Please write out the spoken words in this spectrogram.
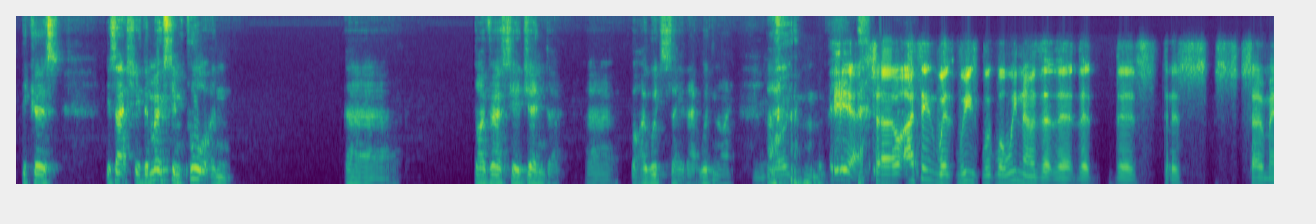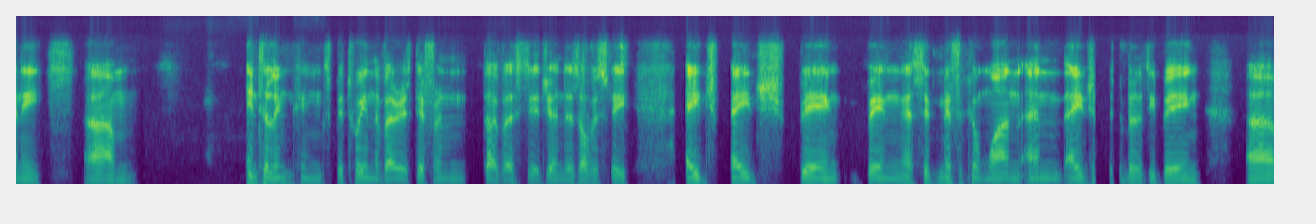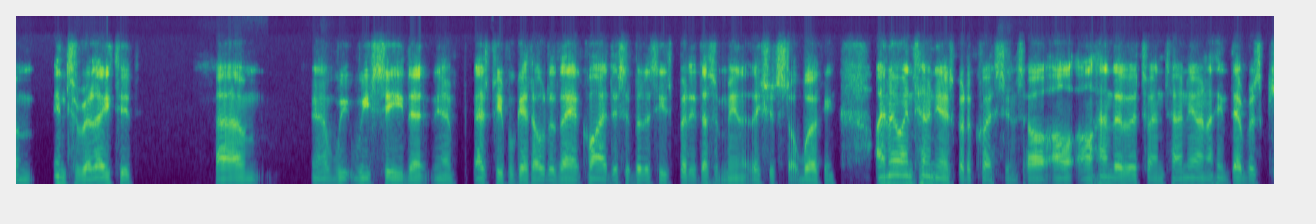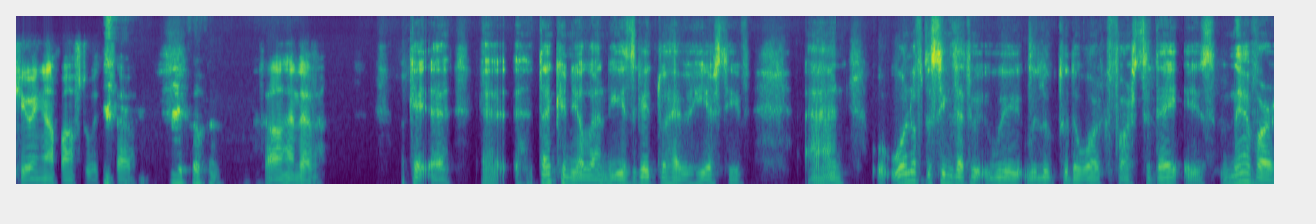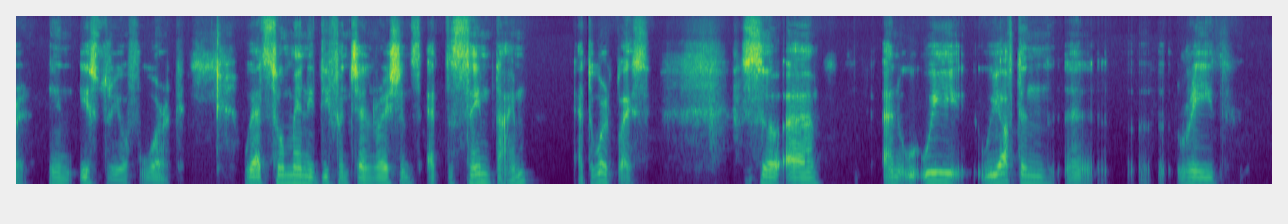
because is actually the most important uh, diversity agenda. Uh, but I would say that, wouldn't I? Well, yeah. So I think with, we well we know that the, that there's there's so many um, interlinkings between the various different diversity agendas. Obviously, age age being being a significant one, and age and disability being um, interrelated. Um, you know, we, we see that you know as people get older they acquire disabilities, but it doesn't mean that they should stop working. I know Antonio's got a question, so I'll I'll, I'll hand over to Antonio, and I think Deborah's queuing up afterwards. So no problem. So I'll hand over. Okay, uh, uh, thank you, Neil, and it's great to have you here, Steve. And one of the things that we, we, we look to the workforce today is never in history of work we had so many different generations at the same time at the workplace so, uh, and we we often uh, read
